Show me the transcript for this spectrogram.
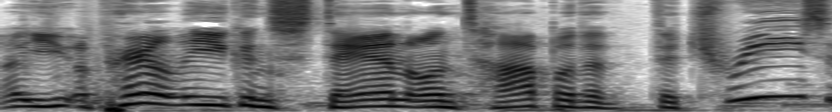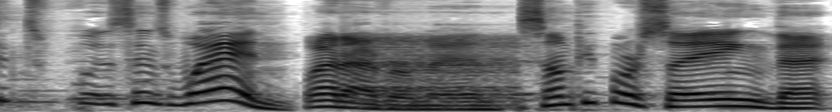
uh, you, apparently you can stand on top of the, the tree since, since when? Whatever, man. Some people are saying that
